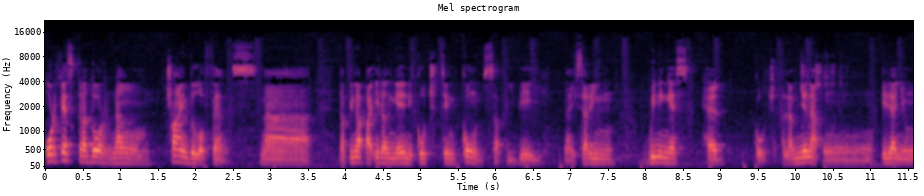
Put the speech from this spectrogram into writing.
orkestrador ng triangle offense na na pinapairal ngayon ni Coach Tim Cone sa PBA na isa ring winningest head coach. Alam niyo na kung ilan yung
